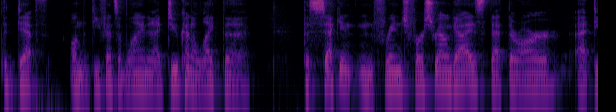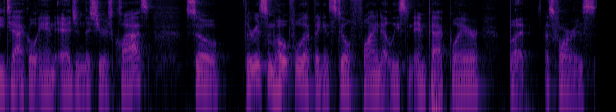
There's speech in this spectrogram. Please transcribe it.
the depth on the defensive line, and I do kind of like the the second and fringe first round guys that there are at D tackle and edge in this year's class. So there is some hopeful that they can still find at least an impact player. But as far as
